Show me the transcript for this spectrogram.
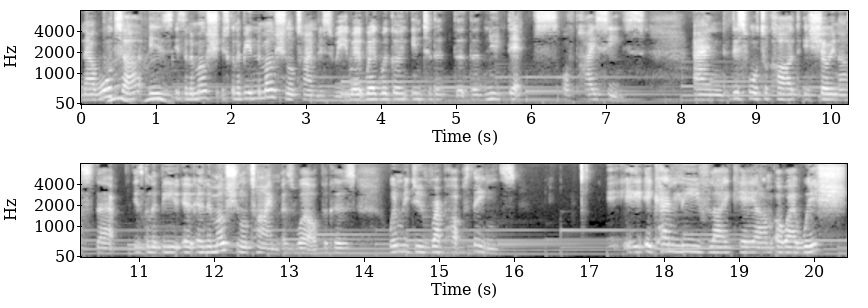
Now, water mm-hmm. is is an emotion. It's going to be an emotional time this week. Where we're, we're going into the, the the new depths of Pisces, and this water card is showing us that it's going to be a, an emotional time as well. Because when we do wrap up things, it, it can leave like a um, oh I wish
